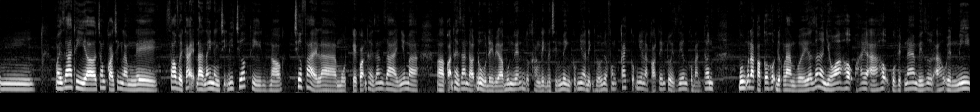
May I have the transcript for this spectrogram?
Uhm, ngoài ra thì uh, trong quá trình làm nghề so với các đàn anh đàn chị đi trước thì nó chưa phải là một cái quãng thời gian dài nhưng mà uh, quãng thời gian đó đủ để uh, Bun Nguyễn được khẳng định được chính mình cũng như là định hướng được phong cách cũng như là có tên tuổi riêng của bản thân. Bun cũng đã có cơ hội được làm với rất là nhiều hoa hậu hay là á hậu của Việt Nam ví dụ Á hậu Huyền My,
